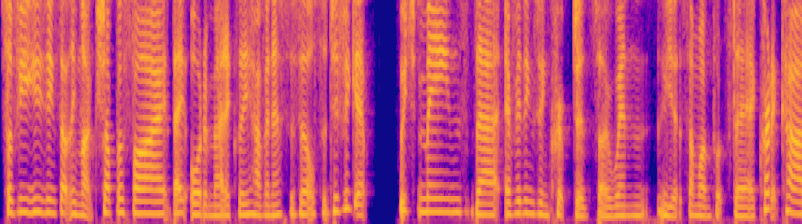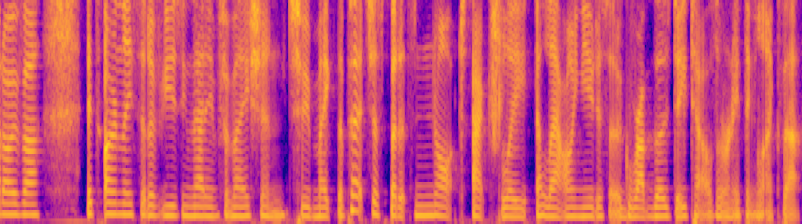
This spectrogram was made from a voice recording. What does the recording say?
So if you're using something like Shopify, they automatically have an SSL certificate which means that everything's encrypted. So when someone puts their credit card over, it's only sort of using that information to make the purchase, but it's not actually allowing you to sort of grab those details or anything like that.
